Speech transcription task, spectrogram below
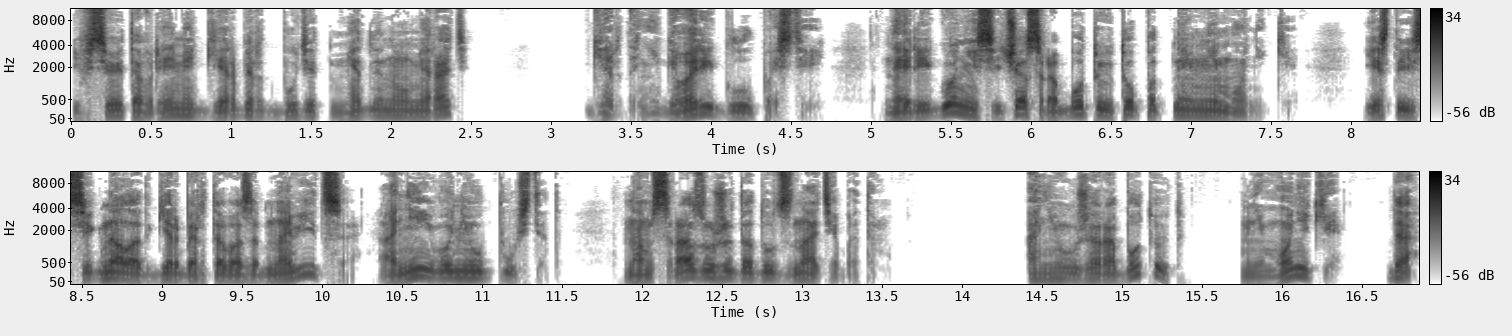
И все это время Герберт будет медленно умирать? Герда, не говори глупостей. На Эригоне сейчас работают опытные мнемоники. Если сигнал от Герберта возобновится, они его не упустят. Нам сразу же дадут знать об этом. Они уже работают? Мнемоники? Да.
